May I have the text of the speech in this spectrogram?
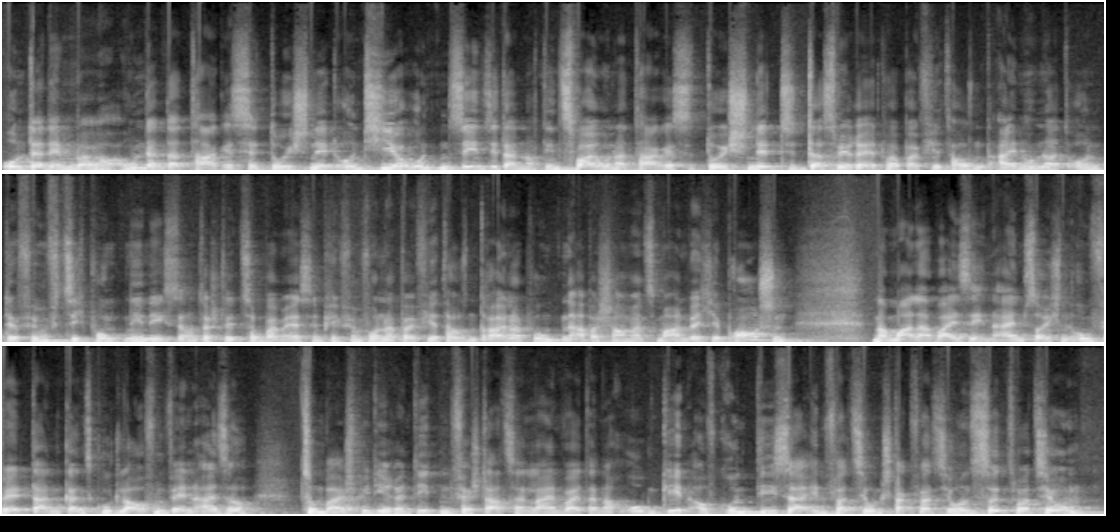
unter dem 100er-Tages-Durchschnitt und hier unten sehen Sie dann noch den 200-Tages-Durchschnitt. Das wäre etwa bei 4.150 Punkten. Die nächste Unterstützung beim S&P 500 bei 4.300 Punkten. Aber schauen wir uns mal an, welche Branchen normalerweise in einem solchen Umfeld dann ganz gut laufen. Wenn also zum Beispiel die Renditen für Staatsanleihen weiter nach oben gehen, aufgrund dieser Inflation-Stagflationssituation,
